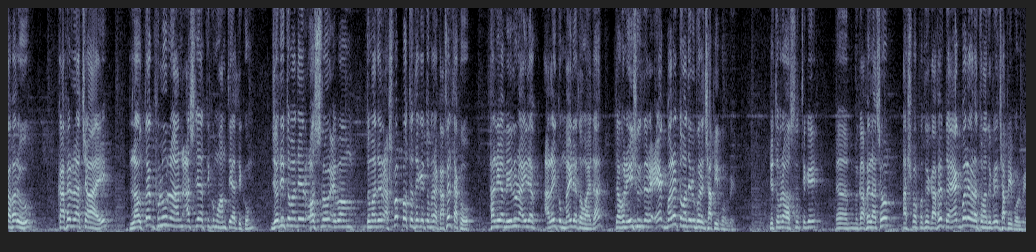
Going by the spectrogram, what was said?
কাফারু, কাফেররা চায় লাউতাক ফুলুন আন আসলিয়াতিকুম আমতিয়াতিকুম। যদি তোমাদের অস্ত্র এবং তোমাদের আসবাবপত্র থেকে তোমরা গাফেল থাকো ফালিয়া মিলুন আইলা আলাইকুম মাইলা তোমায়দা তখন এই সুবিধাটা একবারে তোমাদের উপরে ঝাঁপিয়ে পড়বে। যে তোমরা অস্ত্র থেকে গাফেল আছো আসবাবপত্রের গাফেল, তো একবারে ওরা তোমাদের উপরে ঝাঁপিয়ে পড়বে।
